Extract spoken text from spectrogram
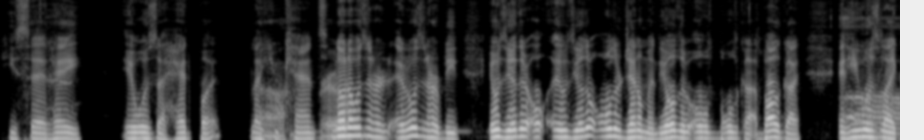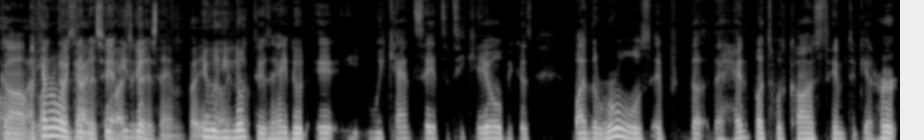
He said, "Hey, it was a headbutt. Like you can't. No, no, it wasn't her. It wasn't Herb Dean. It was the other. It was the other older gentleman, the older old bald guy, bald guy, and he was like, Oh, um, I, like can't remember his name is. Yeah, he's good. His name, but he, yeah, was- he know. looked and said, "Hey, dude, it, he- we can't say it's a TKO because by the rules, if the the headbutts would cause him to get hurt,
